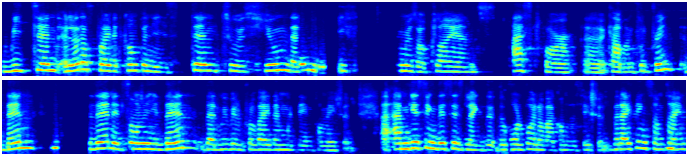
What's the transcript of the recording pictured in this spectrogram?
we tend a lot of private companies tend to assume that if consumers or clients ask for carbon footprint, then then it's only then that we will provide them with the information. I, am guessing this is like the, the whole point of our conversation. But I think sometimes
